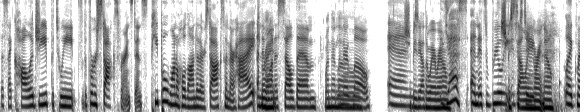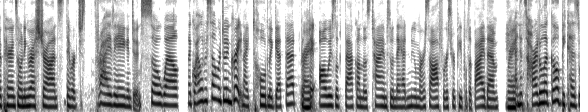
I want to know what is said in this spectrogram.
the psychology between, for stocks, for instance. People want to hold on to their stocks when they're high and they Right. want to sell them When they're when low. they're low. And Should be the other way around. yes. And it's really Should be selling right now. Like my parents owning restaurants, they were just thriving and doing so well. Like, why would we sell? We're doing great. And I totally get that. But Right. they always looked back on those times when they had numerous offers for people to buy them. Right. And it's hard to let go because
